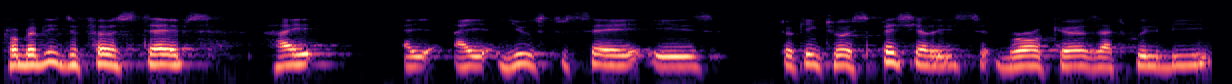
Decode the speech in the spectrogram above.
Probably the first steps I, I, I used to say is talking to a specialist broker that will be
